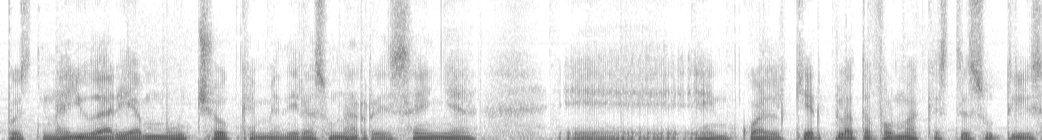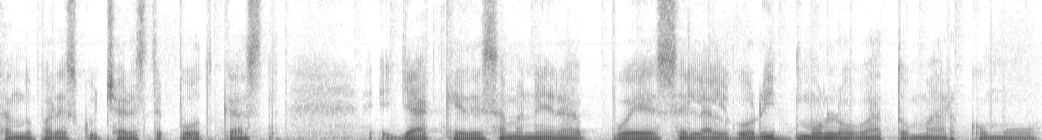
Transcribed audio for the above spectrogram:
pues me ayudaría mucho que me dieras una reseña en cualquier plataforma que estés utilizando para escuchar este podcast, ya que de esa manera, pues el algoritmo lo va a tomar como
